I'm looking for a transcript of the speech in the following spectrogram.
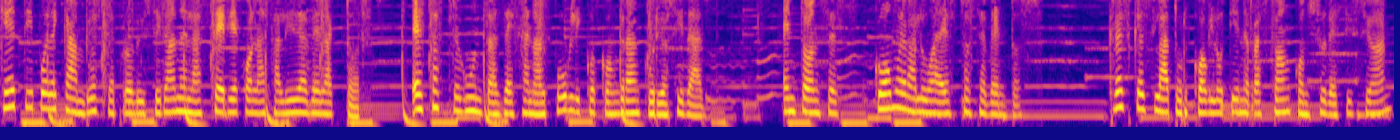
¿Qué tipo de cambios se producirán en la serie con la salida del actor? Estas preguntas dejan al público con gran curiosidad. Entonces, ¿cómo evalúa estos eventos? ¿Crees que Slaturkoglu tiene razón con su decisión?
